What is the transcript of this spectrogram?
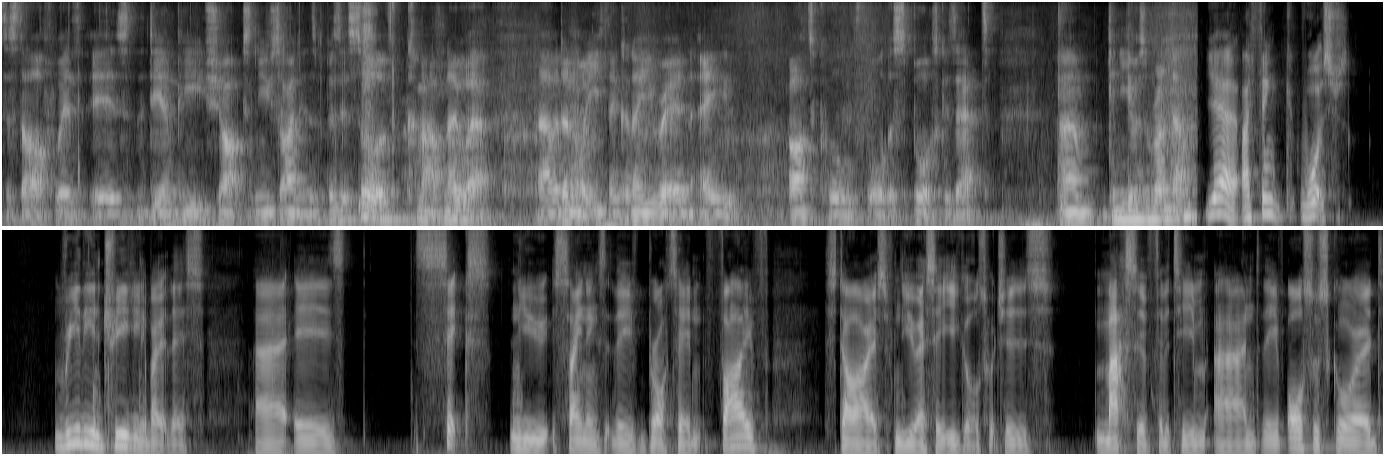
to start off with is the DMP Sharks new signings because it's sort of come out of nowhere. Um, I don't know what you think. I know you've written a article for the Sports Gazette. Um, can you give us a rundown? Yeah, I think what's really intriguing about this uh, is six new signings that they've brought in. Five stars from the USA Eagles, which is massive for the team, and they've also scored.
